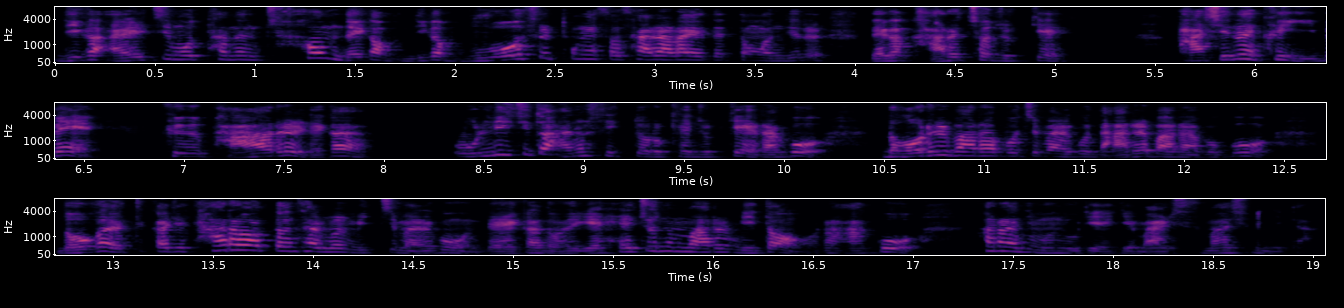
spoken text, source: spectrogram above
네가 알지 못하는 처음 내가 네가 무엇을 통해서 살아야 됐던 건지를 내가 가르쳐 줄게. 다시는 그 입에 그 바알을 내가 올리지도 않을 수 있도록 해줄게 라고 너를 바라보지 말고 나를 바라보고 너가 여태까지 살아왔던 삶을 믿지 말고 내가 너에게 해주는 말을 믿어 라고 하나님은 우리에게 말씀하십니다.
